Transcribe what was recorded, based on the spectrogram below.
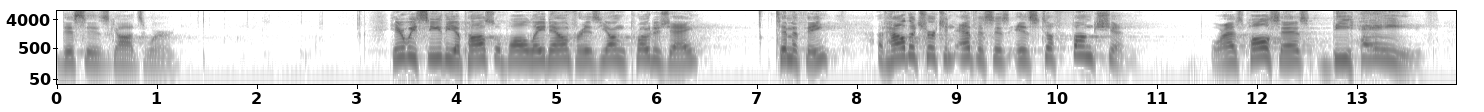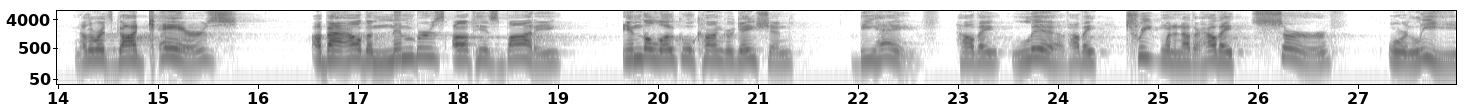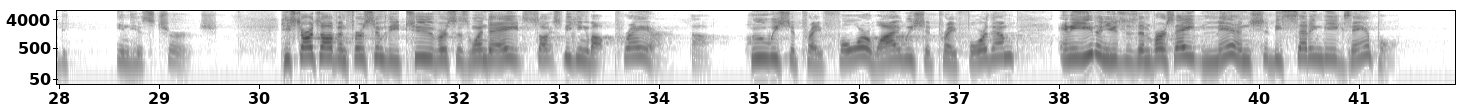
This is God's word. Here we see the Apostle Paul lay down for his young protege, Timothy, of how the church in Ephesus is to function or as Paul says, behave. In other words, God cares about how the members of his body in the local congregation behave, how they live, how they treat one another, how they serve or lead in his church. He starts off in 1 Timothy 2, verses 1 to 8, speaking about prayer, uh, who we should pray for, why we should pray for them. And he even uses in verse 8 men should be setting the example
